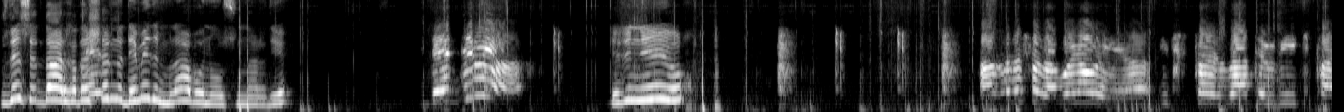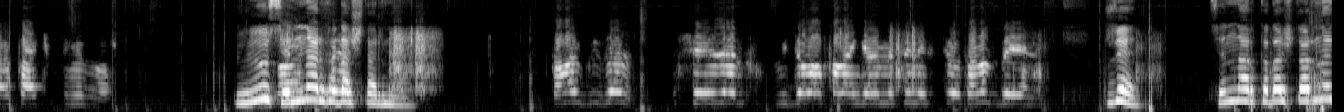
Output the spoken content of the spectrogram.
Güzel sen de arkadaşlarına demedin mi la abone olsunlar diye. dedim ya. Dedi niye yok? Arkadaşlar abone olun ya. İşte zaten bir iki tane takipçimiz var. Yok senin arkadaşlarına. Daha güzel şeyler, videolar falan gelmesini istiyorsanız beğenin. Güzel. Senin arkadaşlarına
